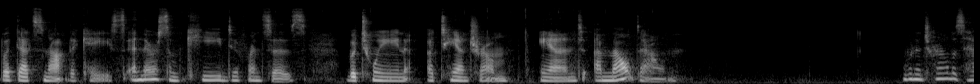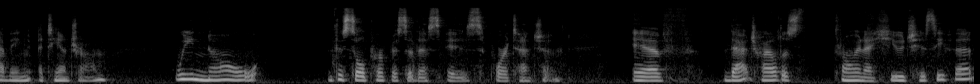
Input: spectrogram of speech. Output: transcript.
but that's not the case. And there are some key differences between a tantrum and a meltdown. When a child is having a tantrum, we know the sole purpose of this is for attention. If that child is throwing a huge hissy fit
